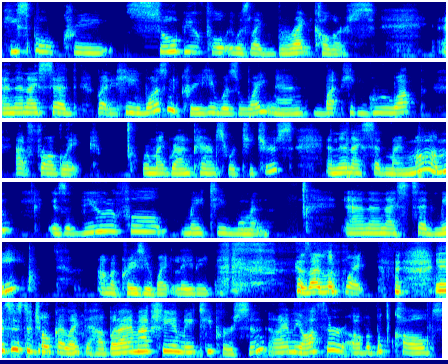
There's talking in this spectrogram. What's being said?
he spoke Cree so beautiful. It was like bright colors. And then I said, but he wasn't Cree, he was white man, but he grew up at Frog Lake where my grandparents were teachers. And then I said, my mom is a beautiful Métis woman. And then I said, me, I'm a crazy white lady. because I look white. it's just a joke I like to have, but I am actually a Métis person. I am the author of a book called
